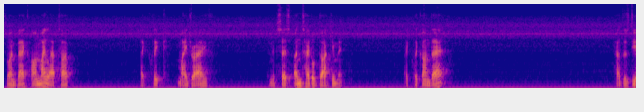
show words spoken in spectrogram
So I'm back on my laptop. I click My Drive, and it says Untitled Document. I click on that. How does the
